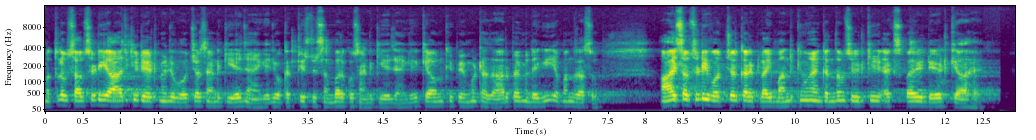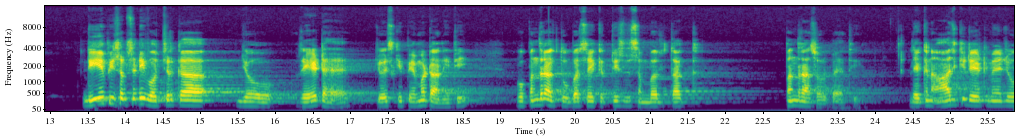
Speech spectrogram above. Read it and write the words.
मतलब सब्सिडी आज की डेट में जो वाचर सेंड किए जाएँगे, जो इकतीस दिसंबर को सेंड किए जाएँगे, क्या उनकी पेमेंट हज़ार रुपये मिलेगी या पंद्रह सौ? आज सब्सिडी वाचर का रिप्लाई बंद क्यों है? गंदम सीड की एक्सपायरी डेट क्या है? डीएपी सब्सिडी वाचर का जो रेट है, जो इसकी पेमेंट आनी थी वो पंद्रह अक्टूबर से इकतीस दिसंबर तक पंद्रह सौ रुपये थी। लेकिन आज की डेट में जो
